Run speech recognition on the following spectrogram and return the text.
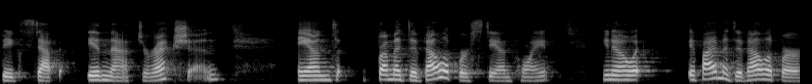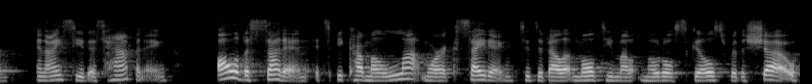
big step in that direction. And from a developer standpoint, you know, if I'm a developer and I see this happening, all of a sudden it's become a lot more exciting to develop multimodal skills for the show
